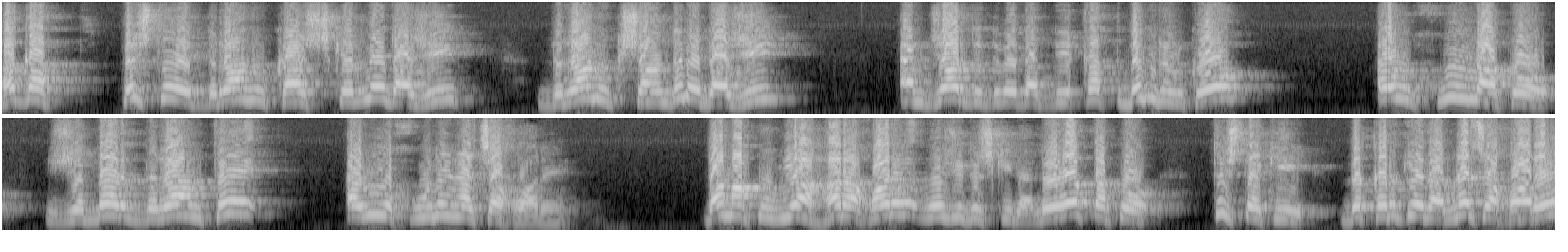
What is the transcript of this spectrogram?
Fakat piştê diran û kaşkirnê da jî diran û kişandinê da jî em car di divê de dîqet bigrin ku ew xûna ku ji ber diran tê ew ê xûnê neçe xwarê. Dema ku wiya here xwarê rojî dişkîne. Lê wekta ku tiştekî bi qirkê de neçe xwarê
